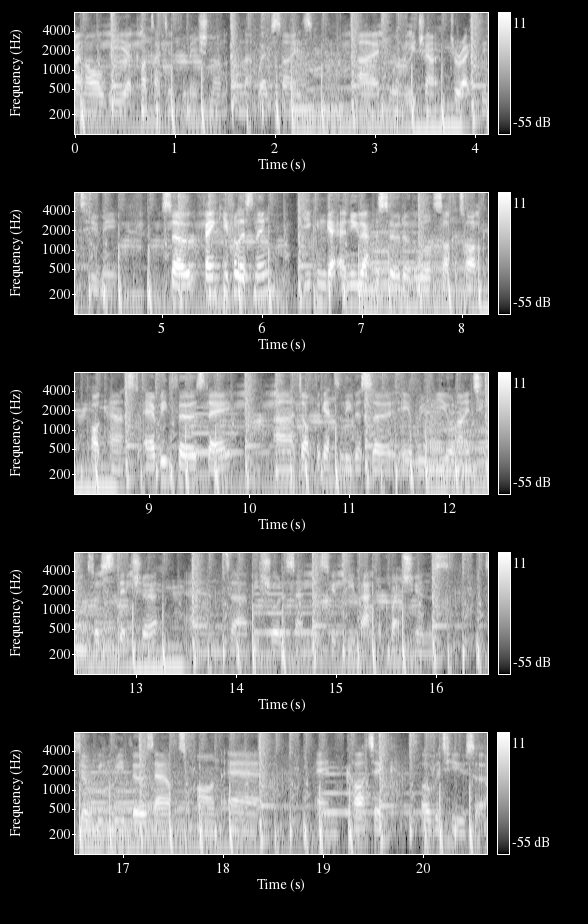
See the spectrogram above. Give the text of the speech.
find all the uh, contact information on, on that website uh, if you want to reach out directly to me. So, thank you for listening. You can get a new episode of the World Soccer Talk podcast every Thursday. Uh, don't forget to leave us a, a, review on iTunes or Stitcher, and uh, be sure to send us your feedback or questions so we can read those out on air. And Kartik, over to you, sir.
